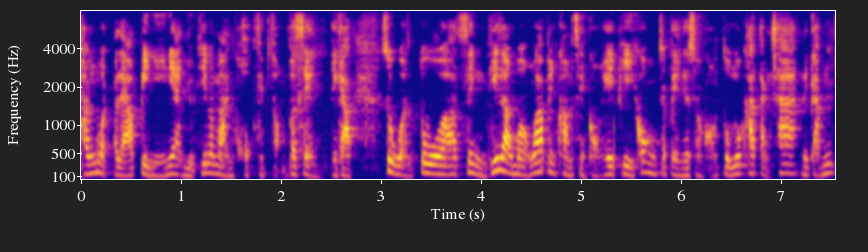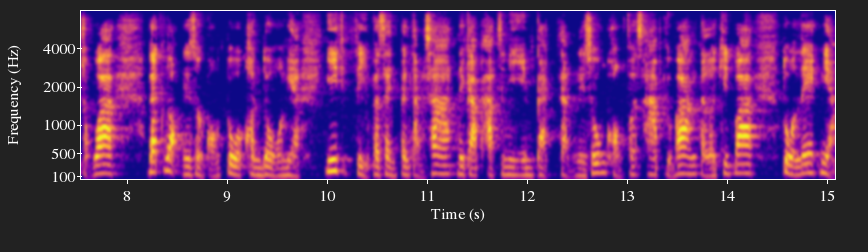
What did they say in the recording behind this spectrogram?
ทั้งหมดไปแล้วปีนี้เนี่ยอยู่ที่ประมาณ 62%นะครับส่วนตัวสิ่งที่เรามองว่าเป็นความเสี่ยงของ AP ก็คงจะเป็นในส่วนของตัวลูกค้าต่างชาตินะครับเนื่องจากว่า backlog ในส่วนของตัวคอนโดเนี่ย 24%เป็นต่างชาตินะครับอาจจะมี impact ในช่วงของ first half อยู่บ้าง แต่เราคิดว่าตัวเลขเนี่ย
